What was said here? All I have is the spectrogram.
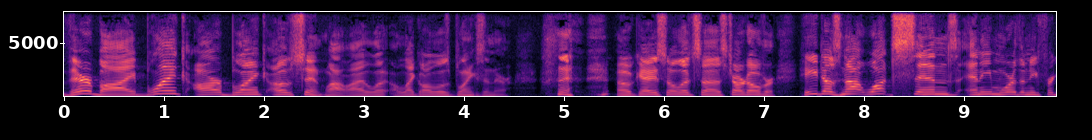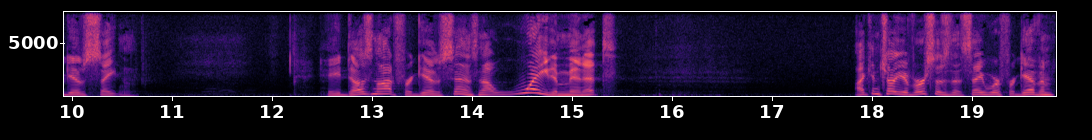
thereby blank our blank of sin. Wow, I, li- I like all those blanks in there. okay, so let's uh, start over. He does not what sins any more than he forgives Satan. He does not forgive sins. Now, wait a minute. I can show you verses that say we're forgiven.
